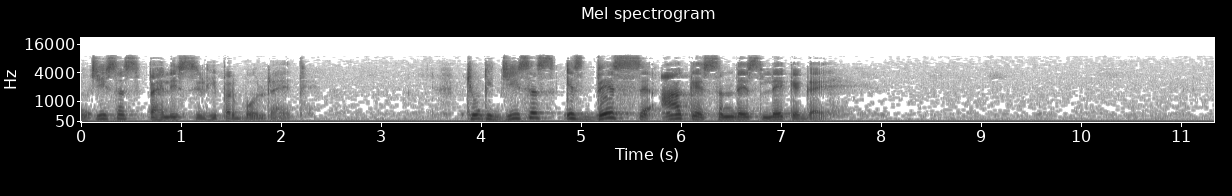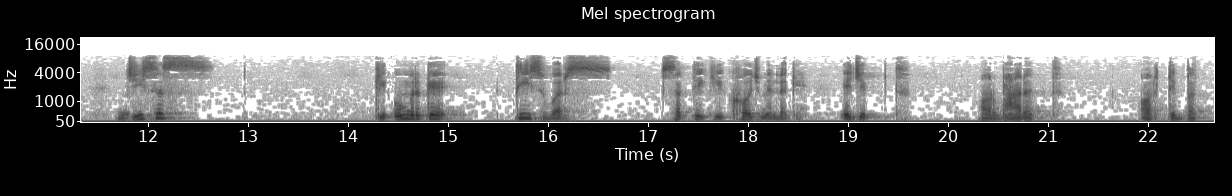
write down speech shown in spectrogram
जीसस पहली सीढ़ी पर बोल रहे थे। क्योंकि जीसस इस देश से आके संदेश लेके गए। जीसस की उम्र के तीस वर्ष सत्य की खोज में लगे। इजिप्त और भारत और तिब्बत,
